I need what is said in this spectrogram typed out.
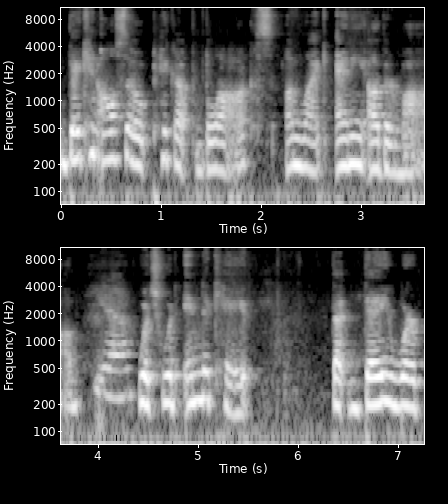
they can also pick up blocks unlike any other mob Yeah. which would indicate that they were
